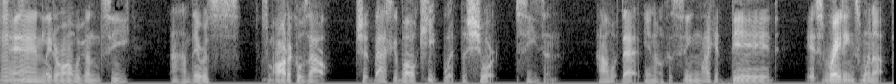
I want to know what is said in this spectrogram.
Mhm. and later on we're going to see. Um, there was some articles out. Should basketball keep with the short season? How would that, you know, because seemed like it did. Its ratings went up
